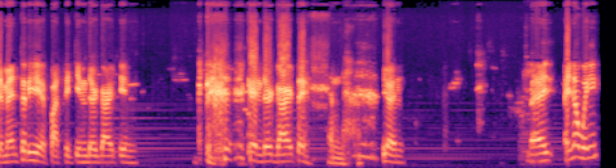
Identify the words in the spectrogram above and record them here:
elementary, eh, pati kindergarten. kindergarten. Yun. In a way,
